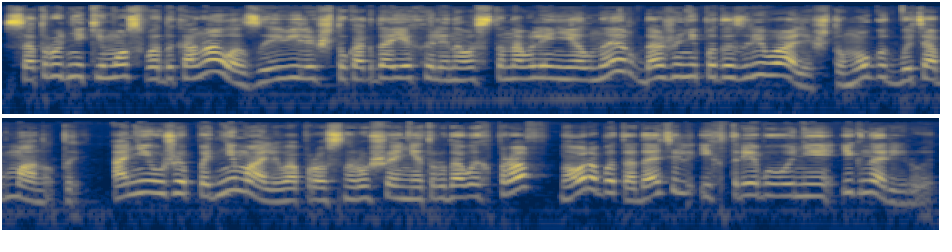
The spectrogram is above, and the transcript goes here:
Сотрудники Мосводоканала заявили, что когда ехали на восстановление ЛНР, даже не подозревали, что могут быть обмануты. Они уже поднимали вопрос нарушения трудовых прав, но работодатель их требования игнорирует.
